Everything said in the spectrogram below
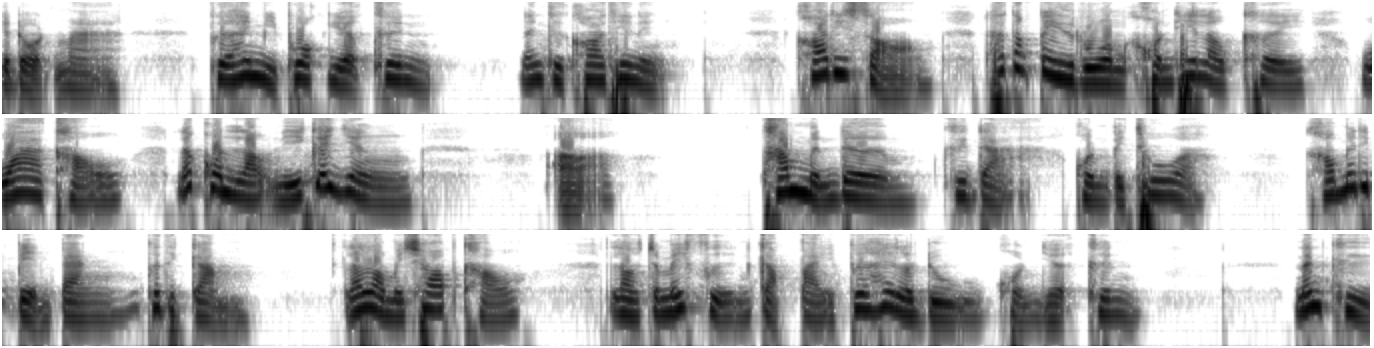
กระโดดมา เพื่อให้มีพวกเยอะขึ้น นั่นคือข้อที่หนึ่งข้อที่สองถ้าต้องไปรวมคนที่เราเคยว่าเขา แล้วคนเหล่านี้ก็ยัง ทำเหมือนเดิมคือด่าคนไปทั่ว เขาไม่ได้เปลี่ยนแปลงพฤติกรรม แล้วเราไม่ชอบเขา เราจะไม่ฝืนกลับไปเพื่อให้เราดูคนเยอะขึ้น นั่นคือ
